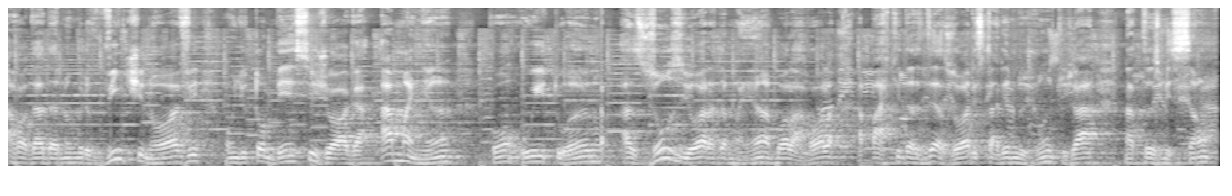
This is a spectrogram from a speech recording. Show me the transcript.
a rodada número 29, onde o Tombense joga amanhã com o Ituano às 11 horas da manhã, a bola rola. A partir das 10 horas estaremos juntos já na transmissão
